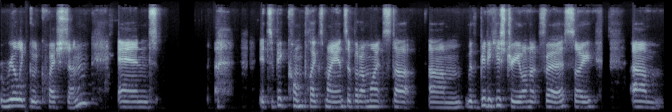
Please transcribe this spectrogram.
really good question, and it's a bit complex my answer, but I might start um, with a bit of history on it first. So um,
